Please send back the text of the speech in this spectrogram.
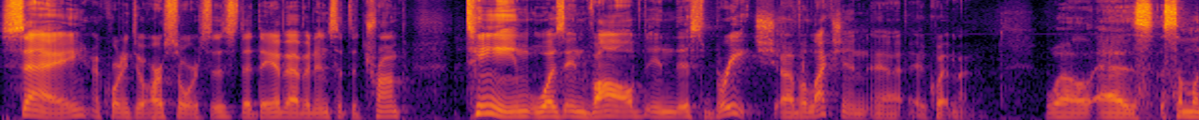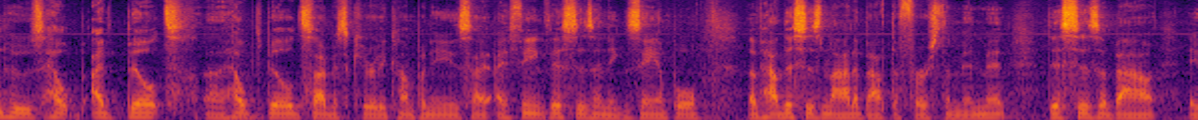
say, according to our sources, that they have evidence that the Trump team was involved in this breach of election uh, equipment? Well, as someone who's helped, I've built, uh, helped build cybersecurity companies, I, I, think this is an example of how this is not about the First Amendment. This is about a,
